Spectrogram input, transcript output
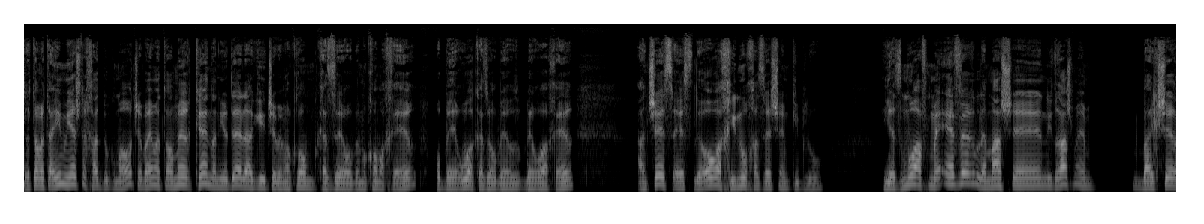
זאת אומרת, האם יש לך דוגמאות שבהם אתה אומר, כן, אני יודע להגיד שבמקום כזה או במקום אחר, או באירוע כזה או באיר- באירוע אחר, אנשי אס-אס, לאור החינוך הזה שהם קיבלו, יזמו אף מעבר למה שנדרש מהם, בהקשר,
